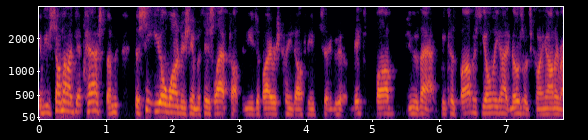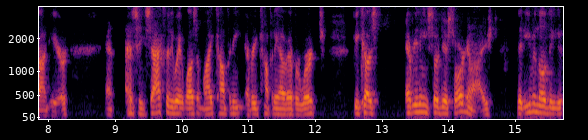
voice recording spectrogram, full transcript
if you somehow get past them, the CEO wanders in with his laptop and needs a virus cleaned off, and he makes Bob do that because Bob is the only guy that knows what's going on around here. And that's exactly the way it was at my company, every company I've ever worked, because everything's so disorganized that even though the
